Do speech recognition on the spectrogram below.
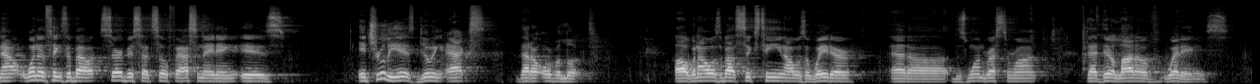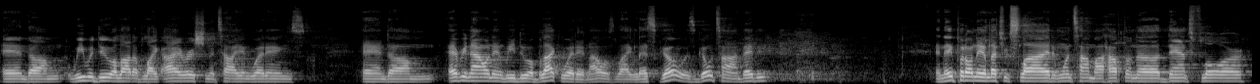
Now, one of the things about service that's so fascinating is it truly is doing acts that are overlooked. Uh, when I was about 16, I was a waiter at uh, this one restaurant that did a lot of weddings. And um, we would do a lot of like Irish and Italian weddings. And um, every now and then we do a black wedding. I was like, let's go, it's go time, baby. and they put on the electric slide. And one time I hopped on the dance floor.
